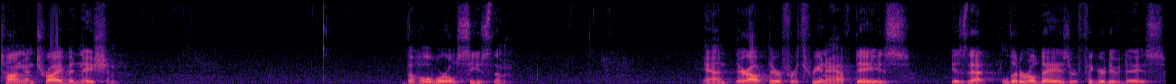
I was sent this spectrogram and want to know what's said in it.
tongue and tribe and nation. The whole world sees them. And they're out there for three and a half days. Is that literal days or figurative days?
